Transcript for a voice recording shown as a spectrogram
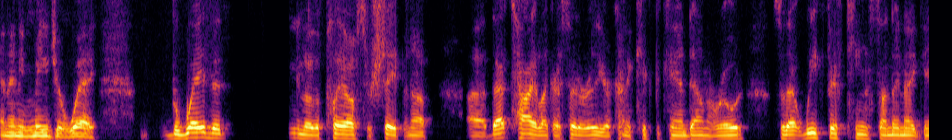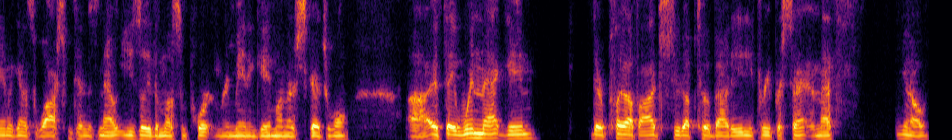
in any major way. The way that you know the playoffs are shaping up, uh, that tie, like I said earlier, kind of kicked the can down the road. So that Week 15 Sunday night game against Washington is now easily the most important remaining game on their schedule. Uh, if they win that game, their playoff odds shoot up to about 83%, and that's you know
